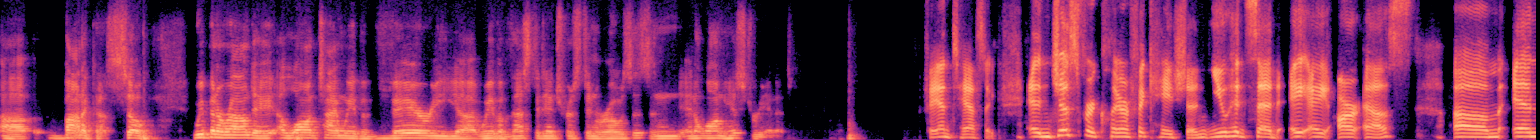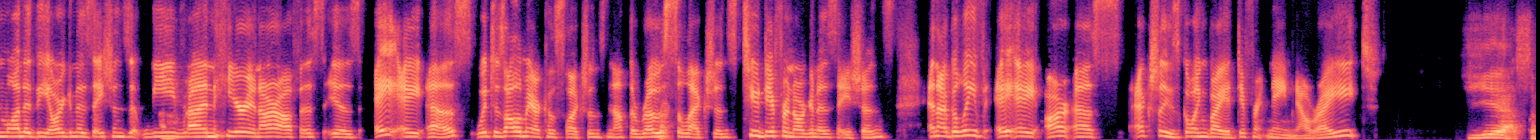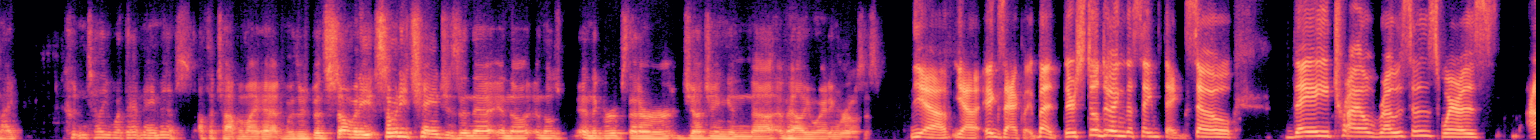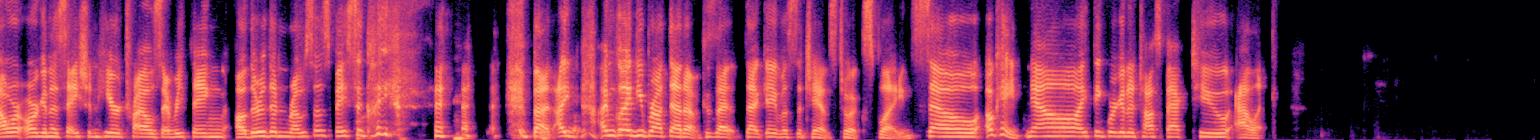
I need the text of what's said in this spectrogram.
uh, Bonica. So we've been around a, a, long time. We have a very, we have a vested interest in roses and, and a long history in it. Fantastic. And just for clarification, you had said AARS. Um, and one of the organizations that we uh-huh. run here in our office is AAS, which is All America Selections, not the Rose right. Selections, two different organizations. And I believe AARS actually is going by a different name now, right? Yes. And I couldn't tell you what that name is off the top of my head. Where There's been so many so many changes in the in the in those in the groups that are judging and uh, evaluating roses. Yeah, yeah, exactly. But they're still doing the same thing. So they trial roses, whereas our organization here trials everything other than roses, basically. but I, I'm glad you brought that up because that that gave us a chance to explain. So, okay, now I think we're going to toss back to Alec.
